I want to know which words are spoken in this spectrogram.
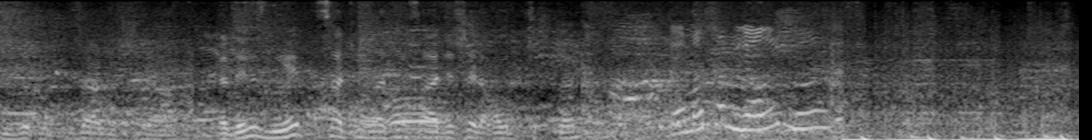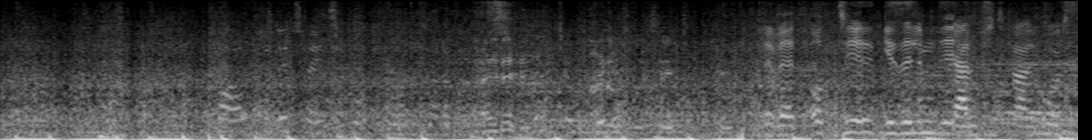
Size çok güzelmiş ya. Ya Deniz niye saçmalarken sadece şeyle alıp çıktın? Yemezsen bile alır mı? Balkonda çay içip oturuyoruz arabada. Evet, Ottu'ya gezelim diye gelmiştik Alkorsik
